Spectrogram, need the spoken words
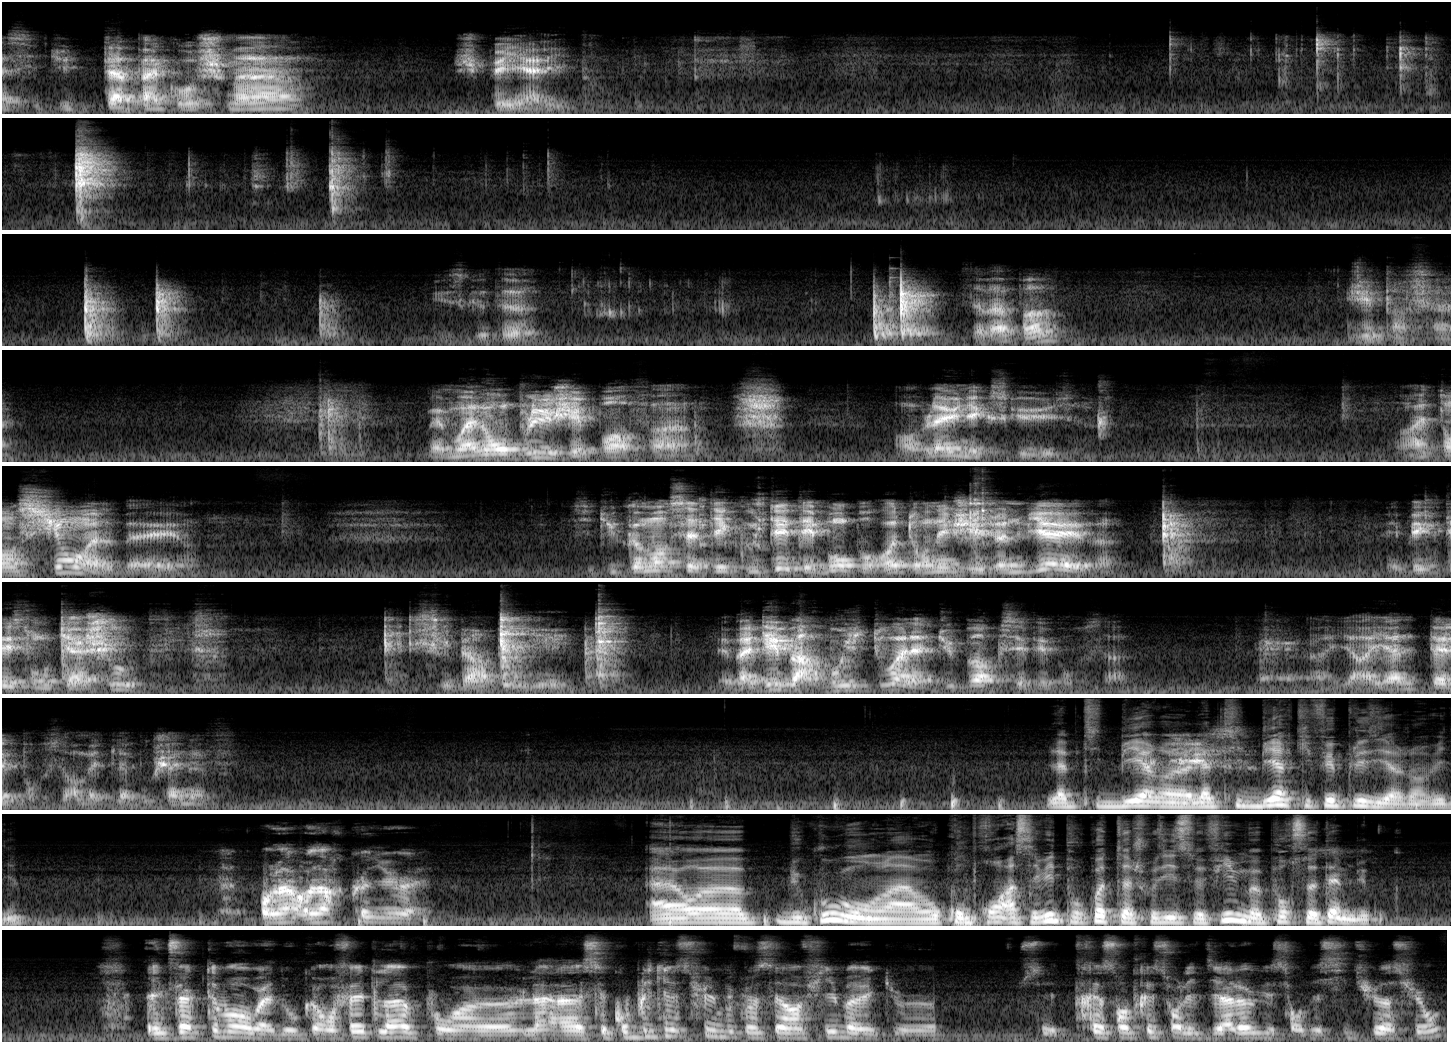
Ah, si tu te tapes un cauchemar, je paye un litre. Qu'est-ce que t'as? Ça va pas? J'ai pas faim. Mais moi non plus, j'ai pas faim. En voilà une excuse. Attention, Albert. Si tu commences à t'écouter, t'es bon pour retourner chez Geneviève. Et becter son cachou. C'est barbouillé. Eh ben, débarbouille-toi, la tuborg, c'est fait pour ça. Il n'y a rien de tel pour se remettre la bouche à neuf. La petite bière, euh, la petite bière qui fait plaisir, j'ai envie de dire. On l'a on l'a reconnu, ouais. Alors, euh, du coup, on, a- on comprend assez vite pourquoi tu as choisi ce film pour ce thème, du coup. Exactement, ouais. Donc en fait, là, pour, euh, c'est compliqué ce film parce que c'est un film avec. euh, c'est très centré sur les dialogues et sur des situations.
